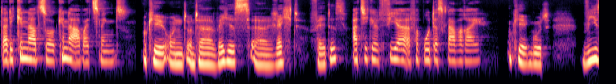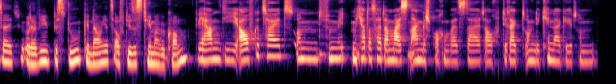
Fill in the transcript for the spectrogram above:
da die Kinder zur Kinderarbeit zwingt. Okay, und unter welches äh, Recht fällt es? Artikel 4, Verbot der Sklaverei. Okay, gut. Wie seid oder wie bist du genau jetzt auf dieses Thema gekommen? Wir haben die aufgeteilt und für mich, mich hat das halt am meisten angesprochen, weil es da halt auch direkt um die Kinder geht und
